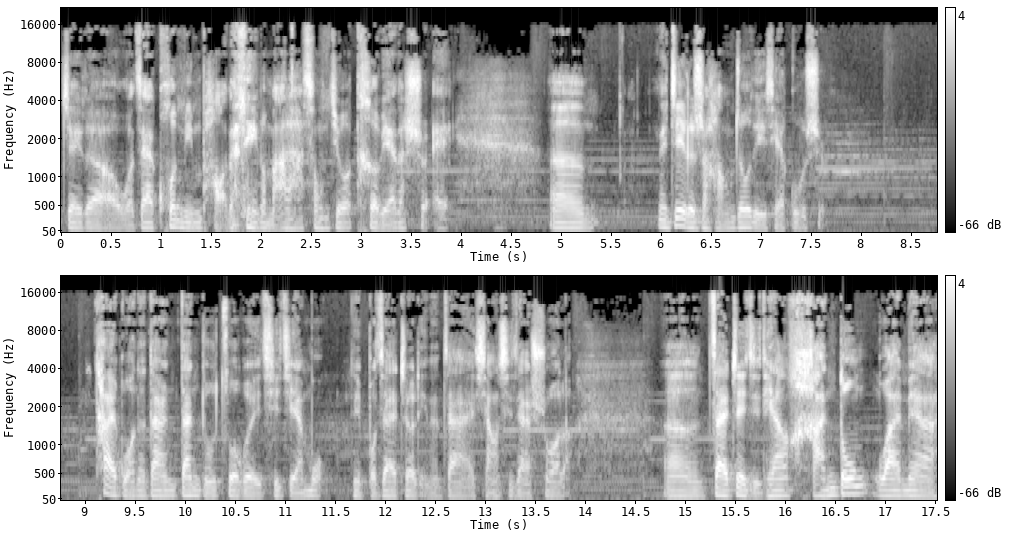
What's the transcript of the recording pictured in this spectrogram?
这个我在昆明跑的那个马拉松就特别的水。嗯，那这个是杭州的一些故事。泰国呢，当然单独做过一期节目，你不在这里呢，再详细再说了。嗯，在这几天寒冬外面。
